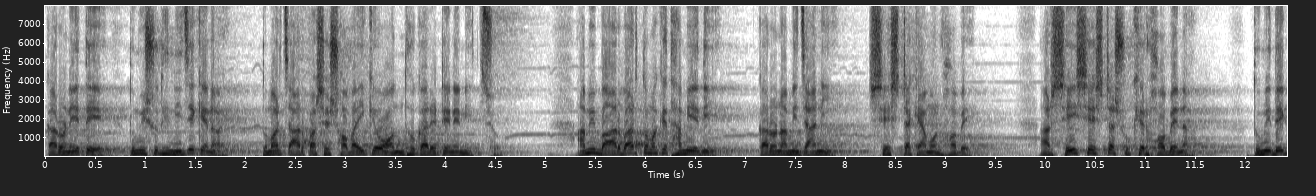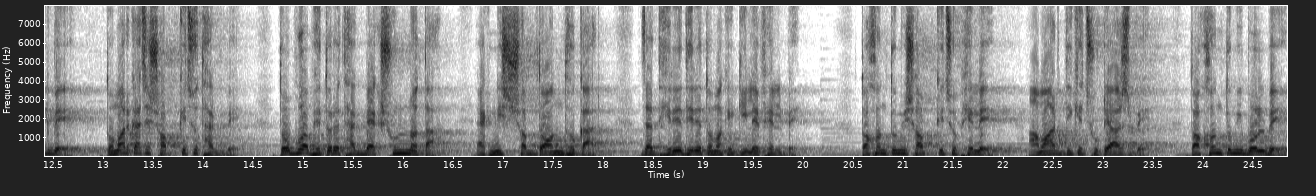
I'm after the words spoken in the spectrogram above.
কারণ এতে তুমি শুধু নিজেকে নয়, তোমার চারপাশে সবাইকেও অন্ধকারে টেনে নিচ্ছ। আমি বারবার তোমাকে থামিয়ে দিই, কারণ আমি জানি, শেষটা কেমন হবে। আর সেই শেষটা সুখের হবে না। তুমি দেখবে, তোমার কাছে সব কিছু থাকবে। তবুও ভেতরে থাকবে এক শূন্যতা, এক নিঃশব্দ অন্ধকার, যা ধীরে ধীরে তোমাকে গিলে ফেলবে। তখন তুমি সব কিছু ফেলে আমার দিকে ছুটে আসবে। তখন তুমি বলবে,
